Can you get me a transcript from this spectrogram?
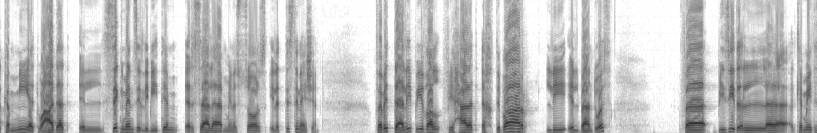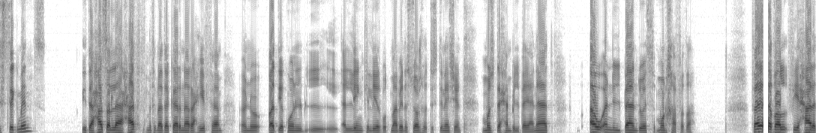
كمية وعدد ال segments اللي بيتم إرسالها من ال source إلى ال destination فبالتالي بيظل في حالة اختبار لل bandwidth فبيزيد كمية ال segments إذا حصل لها حذف مثل ما ذكرنا راح يفهم أنه قد يكون ال link اللي يربط ما بين ال source وال destination مزدحم بالبيانات أو أن ال bandwidth منخفضة. فيظل في حالة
